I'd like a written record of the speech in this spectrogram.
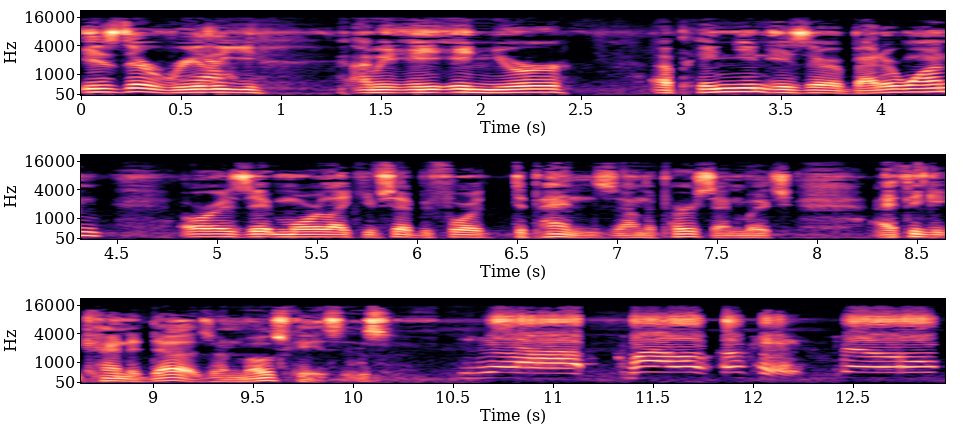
Is there really, I mean, in, in your opinion, is there a better one? Or is it more like you've said before, depends on the person, which I think it kind of does on most cases. Yeah, well, okay. So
